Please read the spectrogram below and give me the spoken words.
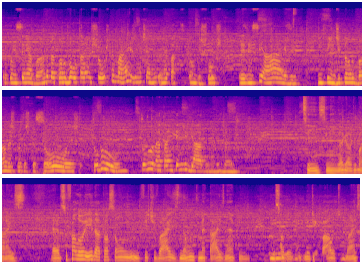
para conhecerem a banda, para quando voltarem os shows ter mais gente ainda, né, participando dos shows presenciais e, enfim, indicando bandas para outras pessoas. Tudo, tudo, né, tá interligado, na verdade. Sim, sim, legal demais. É, você falou aí da atuação em festivais, não de metais, né? Com o pessoal uhum. do medieval e tudo mais.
